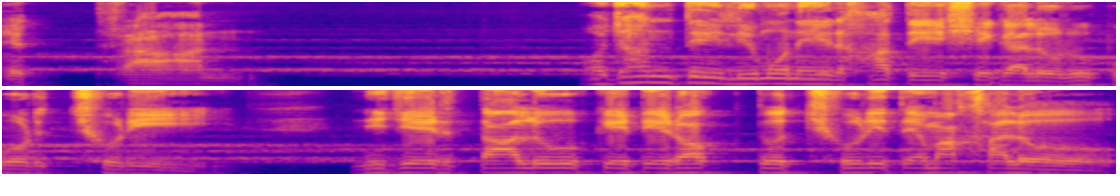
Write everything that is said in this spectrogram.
ভেত্রান অজান্তেই লিমনের হাতে এসে গেল রূপোর ছুরি। নিজের তালু কেটে রক্ত ছুরিতে মাখালো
